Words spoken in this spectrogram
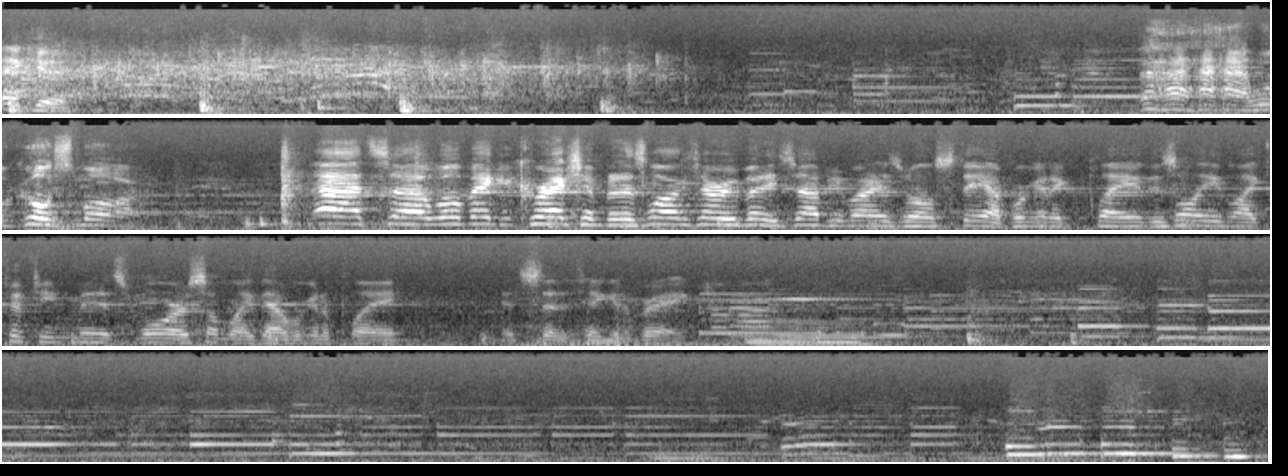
Thank you. we'll go small. That's uh, we'll make a correction, but as long as everybody's up, you might as well stay up. We're gonna play. There's only like 15 minutes more or something like that. We're gonna play instead of taking a break. Thank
